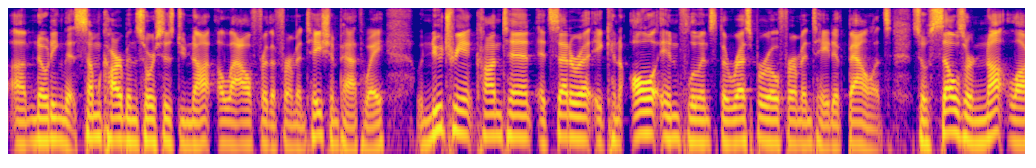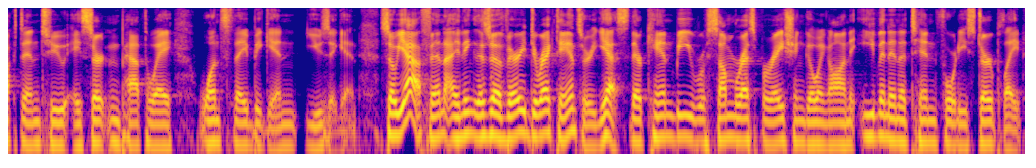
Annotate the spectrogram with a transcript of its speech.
Um, noting that some carbon sources do not allow for the fermentation pathway, nutrient content, etc. It can all influence the respirofermentative balance. So cells are not locked into a certain pathway once they begin using it. So yeah, Finn, I think there's a very direct answer. Yes, there can be some respiration going on even in a 1040 stir plate.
